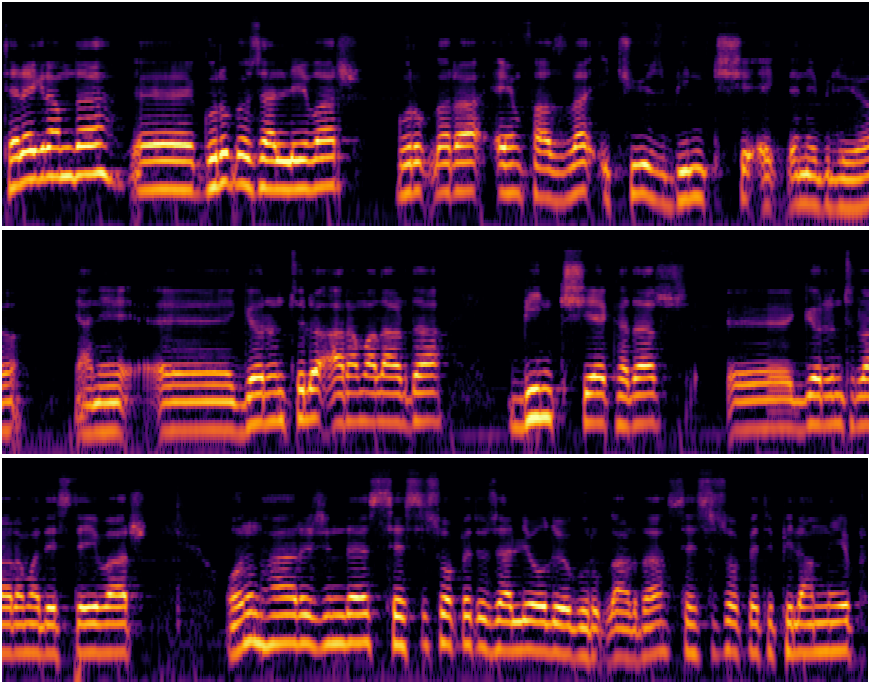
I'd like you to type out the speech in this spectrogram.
Telegram'da e, grup özelliği var. Gruplara en fazla 200 bin kişi eklenebiliyor. Yani e, görüntülü aramalarda 1000 kişiye kadar e, görüntülü arama desteği var. Onun haricinde sesli sohbet özelliği oluyor gruplarda. Sesli sohbeti planlayıp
